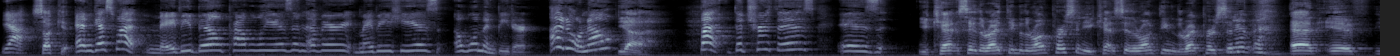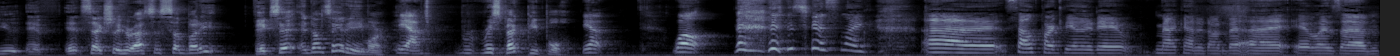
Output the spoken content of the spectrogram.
yeah. suck it. And guess what? Maybe Bill probably isn't a very. Maybe he is a woman beater. I don't know. yeah. But the truth is, is You can't say the right thing to the wrong person. You can't say the wrong thing to the right person. And if you if it sexually harasses somebody, fix it and don't say it anymore. yeah, R- respect people. yep. Well, it's just like uh, South Park the other day. Mac had it on, but uh, it was um,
